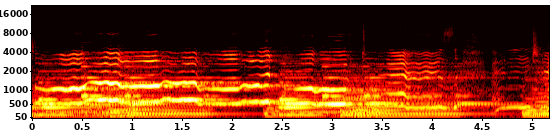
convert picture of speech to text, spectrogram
sun of days and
